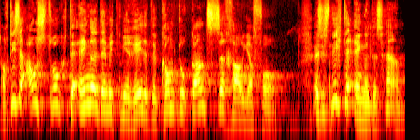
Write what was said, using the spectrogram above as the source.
Auch dieser Ausdruck, der Engel, der mit mir redete, kommt durch ganz Zechariah vor. Es ist nicht der Engel des Herrn.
